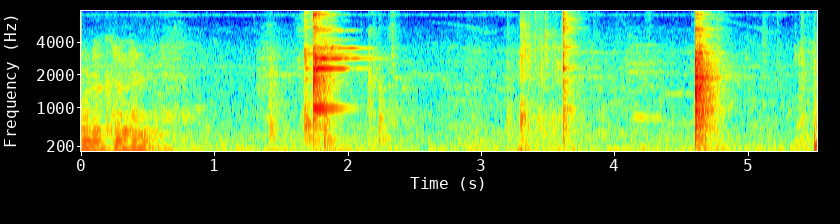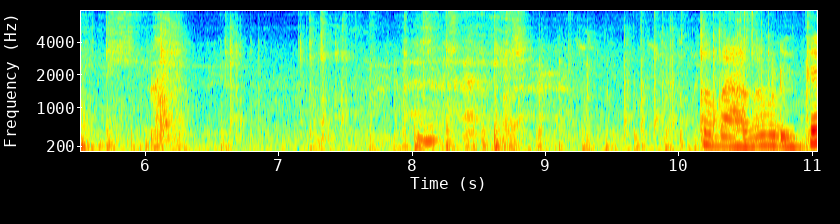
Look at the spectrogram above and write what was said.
കൊടുക്കണം బాగా ఉడికితే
